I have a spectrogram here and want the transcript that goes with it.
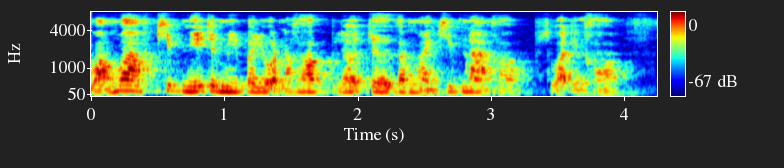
หวังว่าคลิปนี้จะมีประโยชน์นะครับ แล้วเจอกันใหม่คลิปหน้าครับ สวัสดีครับ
